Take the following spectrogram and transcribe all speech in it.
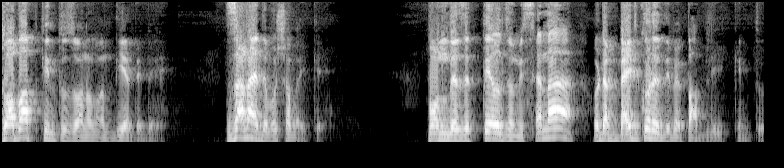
জবাব কিন্তু জনগণ দিয়ে দেবে। জানায় দেব সবাইকে। পন্দে যে তেল জমিছে না, ওটা বের করে দিবে পাবলিক কিন্তু।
